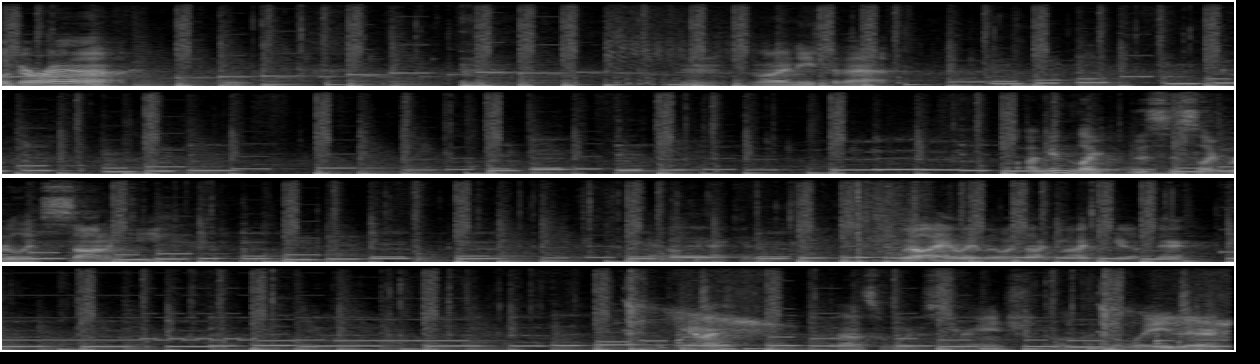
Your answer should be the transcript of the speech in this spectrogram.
Look around. hmm, what do I need for that? I'm getting like, this is like really Sonic-y. I don't think I can... Well, wait, what am I talking about? I can get up there. Can I? That was a little strange. A little delay there.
